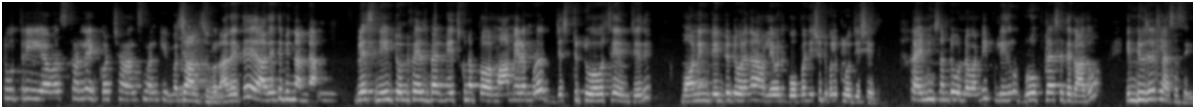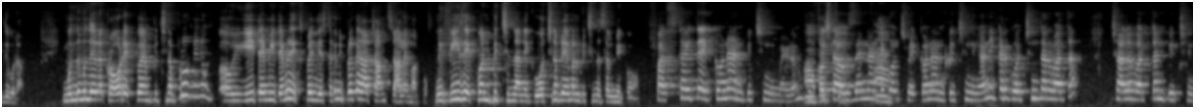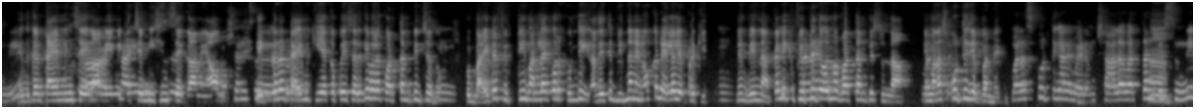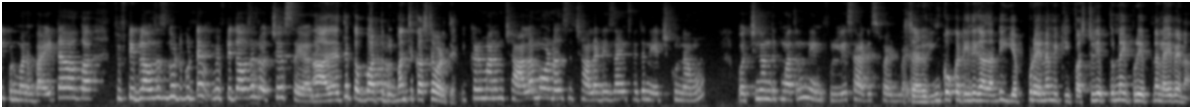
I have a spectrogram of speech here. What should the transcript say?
టూ త్రీ అవర్స్ కన్నా ఎక్కువ ఛాన్స్ మనకి ఇవ్వరు ఛాన్స్ ఇవ్వరు. అదైతే అదైతే విన్నా ప్లస్ నేను ట్వంటీ ఫైవ్ ఇయర్స్ బ్యాక్ నేర్చుకున్న మా మేడం కూడా just two hours ఉంచేది. Morning ten to twelve eleven open చేసి ట్వెల్వ్ క్లోజ్ చేసేది. టైమింగ్స్ అంటూ ఉండవండి. ఇప్పుడు ఇది కూడా గ్రూప్ క్లాస్ అయితే కాదు ఇండివిజువల్ క్లాసెస్ ఇది కూడా. ముందు ముందు ఏదైనా క్రౌడ్ ఎక్కువ అనిపించినప్పుడు నేను ఈ టైం ఈ టైం ఎక్స్ప్లెయిన్ చేస్తాను కానీ ఇప్పటికే ఆ ఛాన్స్ రాలే మాకు. నీకు ఫీజు ఎక్కువ అనిపించిందా నీకు? వచ్చినప్పుడు ఏమనిపించింది అసలు మీకు? ఫస్ట్ అయితే ఎక్కువనే అనిపించింది మేడం. first. థౌసండ్ అంటే. కొంచెం ఎక్కువనే అనిపించింది. కానీ ఇక్కడికి వచ్చిన తర్వాత చాలా వర్త్ అనిపించింది. ఎందుకంటే టైమింగ్స్ ఏ కానీ మీకు ఇచ్చే మిషన్స్ ఏ కానీ అవును. ఎక్కడ టైం కి ఇవ్వకపోయేసరికి వాళ్ళకి వర్త్ అనిపించదు. ఇప్పుడు బయట ఫిఫ్టీ వన్ ల్యాక్ వరకు ఉంది. అదైతే విన్నా నేను కానీ వెళ్ళాలి ఎప్పటికి. నేను విన్నా. కానీ నీకు ఫిఫ్టీ థౌసండ్ వరకు వర్త్ అనిపిస్తుందా? మనస్ఫూర్తి చెప్పండి. మనస్ఫూర్తిగానే మేడం. చాలా వర్త్ అనిపిస్తుంది. ఇప్పుడు మనం బయట ఒక ఫిఫ్టీ బ్లౌజెస్ కుట్టుకుంటే ఫిఫ్టీ థౌసండ్ వచ్చేస్తాయి అదైతే వర్తబుల్. మంచి కష్టపడితే. ఇక్కడ మనం చాలా మోడల్స్ చాలా డిజైన్స్ అయితే నేర్చుకున్నాము. వచ్చినందుకు మాత్రం నేను ఫుల్లీ సాటిస్ఫైడ్ సరే ఇంకొకటి ఇది కాదండి ఎప్పుడైనా మీకు ఫస్ట్ చెప్తున్నా ఇప్పుడు చెప్పిన లైవ్ అయినా.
